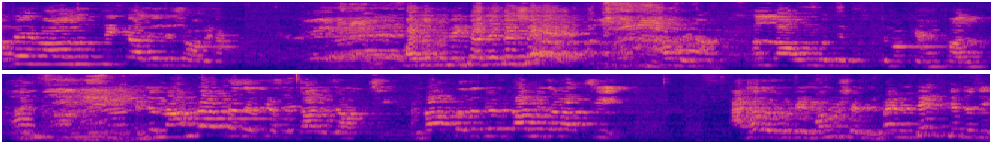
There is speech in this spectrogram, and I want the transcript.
অতএব অযৌক্তিক কাজে দেশে হবে না। অযৌক্তিক দেশে হবে না। আল্লাহ উম্মতের মুসলিমকে হেফাজত এজন্য আমরা আপনাদের কাছে দাবি জানাচ্ছি। আমরা আপনাদের কাছে দাবি জানাচ্ছি। আঠারো কোটি মানুষের ম্যান্ডেটকে যদি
